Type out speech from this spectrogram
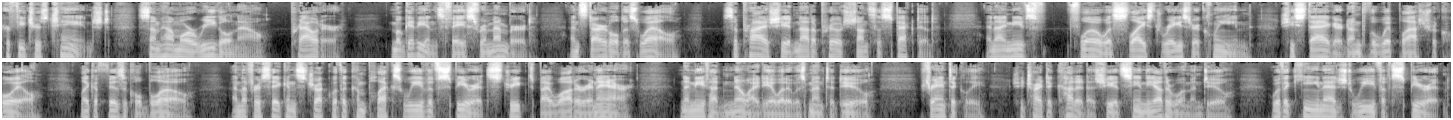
Her features changed, somehow more regal now, prouder. Moghedien's face remembered, and startled as well, surprised she had not approached unsuspected, and Nynaeve's flow was sliced razor clean. She staggered under the whiplash recoil, like a physical blow, and the Forsaken struck with a complex weave of spirit streaked by water and air. Nynaeve had no idea what it was meant to do. Frantically, she tried to cut it as she had seen the other woman do, with a keen-edged weave of spirit.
